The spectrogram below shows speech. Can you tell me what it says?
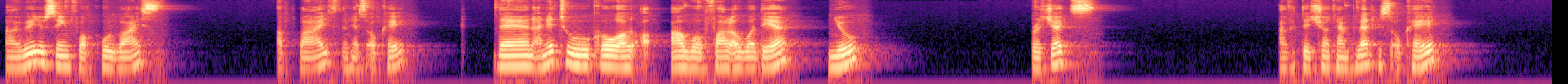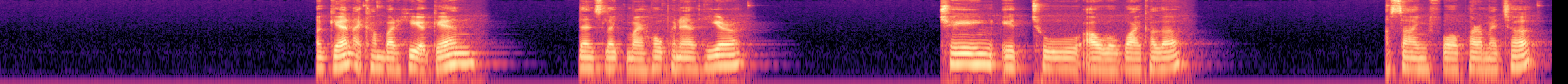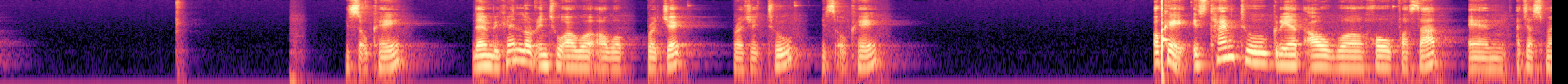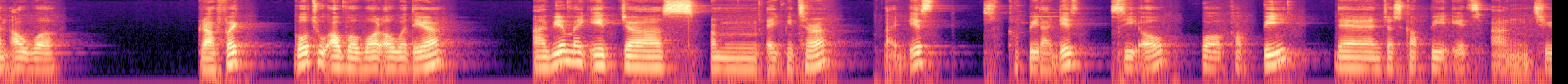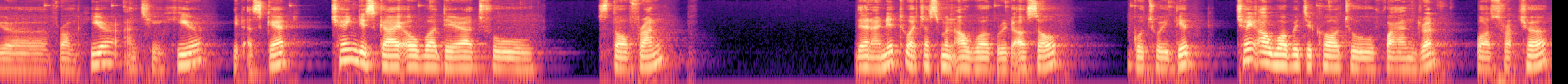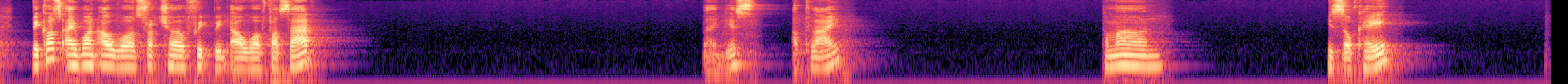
I will using for cool wise. Apply and hit OK then I need to go our file over there new projects. Architecture template is okay. Again I come back here again. Then select my whole panel here. Change it to our white color. Assign for parameter it's okay. Then we can load into our our project project 2 it's okay. Okay it's time to create our whole facade and adjustment our graphic. Go to our wall over there. I will make it just um 8 meter like this. Copy like this. Co for copy. Then just copy it until from here until here hit escape change this guy over there to storefront. Then I need to adjustment our grid also. Go to edit change our vertical to 500 for structure. Because I want our structure fit with our facade. Like this. Apply. Come on. It's okay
